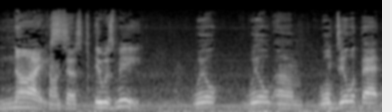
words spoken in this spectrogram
nice Contest. It was me. We'll we'll um, we'll deal with that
